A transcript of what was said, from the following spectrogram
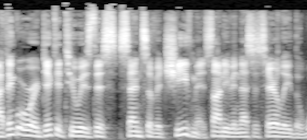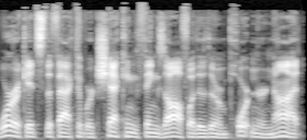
I think what we're addicted to is this sense of achievement. It's not even necessarily the work; it's the fact that we're checking things off, whether they're important or not.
